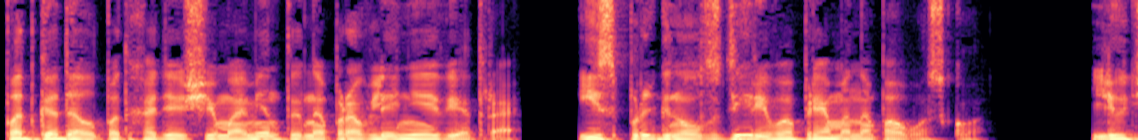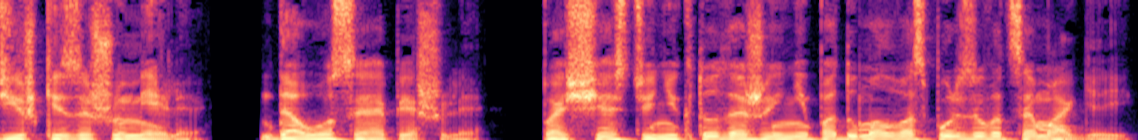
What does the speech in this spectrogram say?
подгадал подходящий момент и направление ветра и спрыгнул с дерева прямо на повозку. Людишки зашумели, даосы опешили. По счастью, никто даже и не подумал воспользоваться магией.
